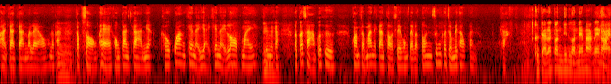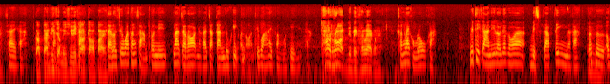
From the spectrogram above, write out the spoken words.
ผ่านการการมาแล้วนะคะอืมกับสองแผลของการการเนี่ยเขากว้างแค่ไหนใหญ่แค่ไหนรอบไหมใช่ไหมคะแล้วก็สามก็คือความสามารถในการต่อเซลล์ของแต่ละต้น ซึ่งก็จะไม่เท่ากันค่ะ คือแต่ละต้นดิ้นรนได้มากได้น้อยค่ะใช่ค่ะกับการที่จะมีชีวิตรอดต่อไป แต่เราเชื่อว่าทั้ง 3ต้นนี้น่าจะรอดนะคะ จากการดูกิ่งอ่อนๆที่ว่าให้ฟังเมื่อกี้ค่ะ ถ้ารอดนี่เป็นครั้งแรกไหมครั้งแรกของโลกค่ะ วิธีการนี้เราเรียกกันว่า bridge grafting นะคะ ก็คือเอา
